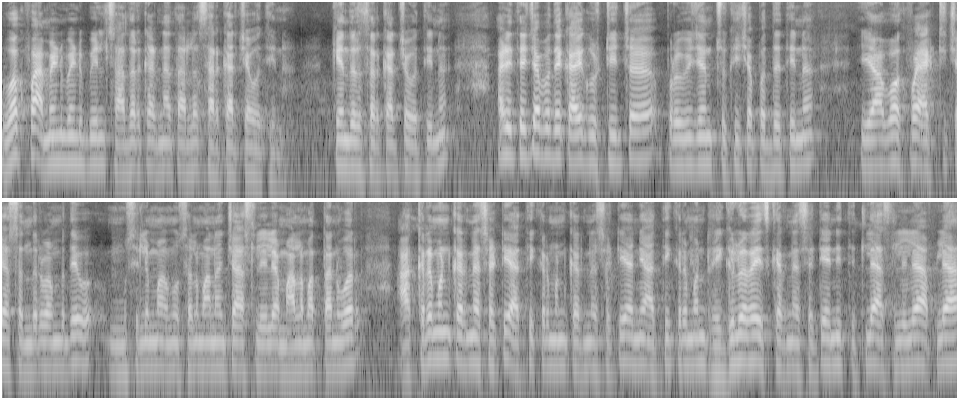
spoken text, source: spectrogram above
वक्फ अमेंडमेंट बिल सादर करण्यात आलं सरकारच्या वतीनं केंद्र सरकारच्या वतीनं. आणि त्याच्यामध्ये काही गोष्टीचं प्रोव्हिजन चुकीच्या पद्धतीनं या वक्फ ॲक्टच्या संदर्भामध्ये मुस्लिम मुसलमानांच्या असलेल्या मालमत्तांवर आक्रमण करण्यासाठी अतिक्रमण करण्यासाठी आणि अतिक्रमण रेग्युलराईज करण्यासाठी आणि तिथल्या असलेल्या आपल्या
